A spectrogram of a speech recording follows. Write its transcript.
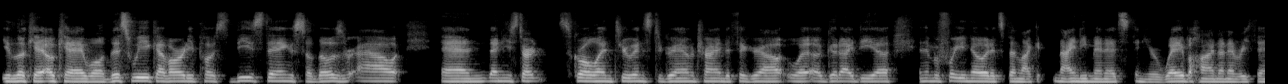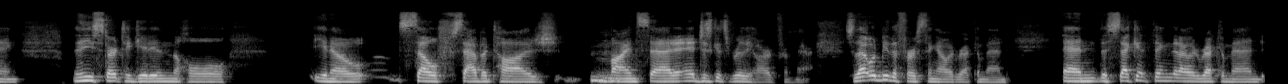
you look at okay, well, this week I've already posted these things, so those are out. And then you start scrolling through Instagram trying to figure out what a good idea. And then before you know it, it's been like 90 minutes and you're way behind on everything. then you start to get in the whole, you know, self-sabotage mm-hmm. mindset. And it just gets really hard from there. So that would be the first thing I would recommend. And the second thing that I would recommend,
